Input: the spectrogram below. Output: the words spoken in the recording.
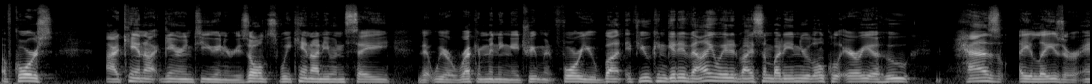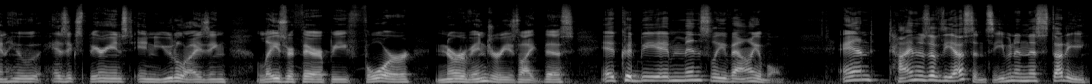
Of course, I cannot guarantee you any results. We cannot even say that we are recommending a treatment for you. But if you can get evaluated by somebody in your local area who has a laser and who is experienced in utilizing laser therapy for nerve injuries like this, it could be immensely valuable. And time is of the essence. Even in this study,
